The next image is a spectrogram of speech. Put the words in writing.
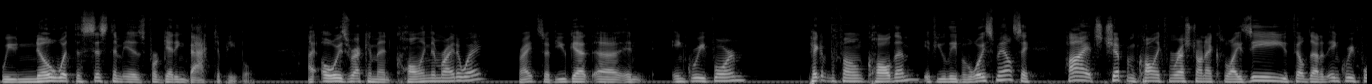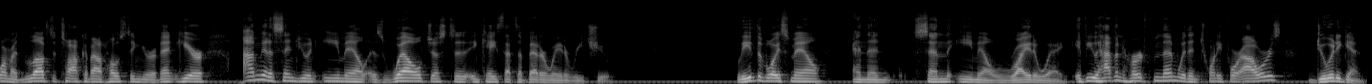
We know what the system is for getting back to people. I always recommend calling them right away, right? So if you get uh, an inquiry form, pick up the phone, call them. If you leave a voicemail, say, Hi, it's Chip. I'm calling from Restaurant XYZ. You filled out an inquiry form. I'd love to talk about hosting your event here. I'm going to send you an email as well, just to, in case that's a better way to reach you. Leave the voicemail and then send the email right away. If you haven't heard from them within 24 hours, do it again.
